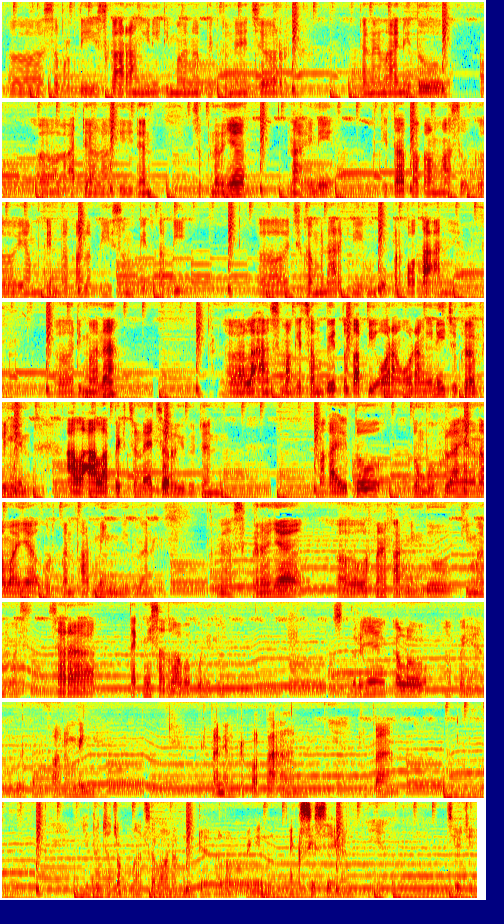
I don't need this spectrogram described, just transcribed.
eh, seperti sekarang ini di mana back to nature dan lain-lain itu eh, ada lagi. Dan sebenarnya nah ini kita bakal masuk ke yang mungkin bakal lebih sempit tapi eh, juga menarik nih untuk perkotaan ya. Eh, di mana eh, lahan semakin sempit tetapi orang-orang ini juga ingin ala-ala back to nature gitu. Dan maka itu tumbuhlah yang namanya urban farming gitu kan. Nah sebenarnya eh, urban farming tuh gimana mas? Secara teknis atau apa pun itu? Sebenarnya kalau apa ya urban farming ya pertanian perkotaan. Ya kita itu cocok banget sama anak muda kalau pengen eksis ya kan? Iya. Jadi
